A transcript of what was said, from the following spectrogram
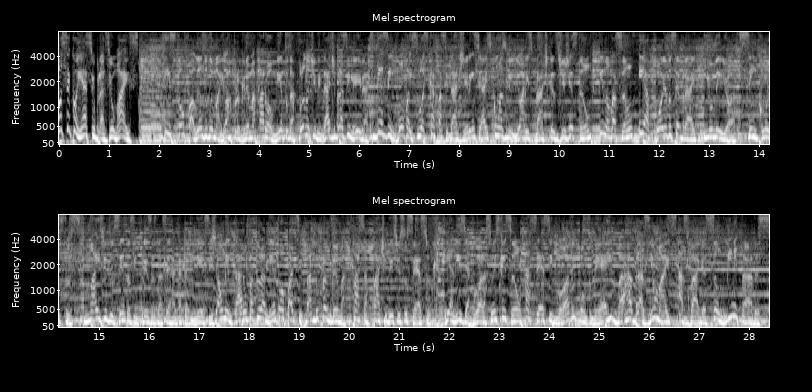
Você conhece o Brasil Mais? Estou falando do maior programa para o aumento da produtividade brasileira. Desenvolva as suas capacidades gerenciais com as melhores práticas de gestão, inovação e apoio do Sebrae. E o melhor, sem custos. Mais de 200 empresas da Serra Catarinense já aumentaram o faturamento ao participar do programa. Faça parte deste sucesso. Realize agora sua inscrição. Acesse gov.br/barra Brasil Mais. As vagas são limitadas.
